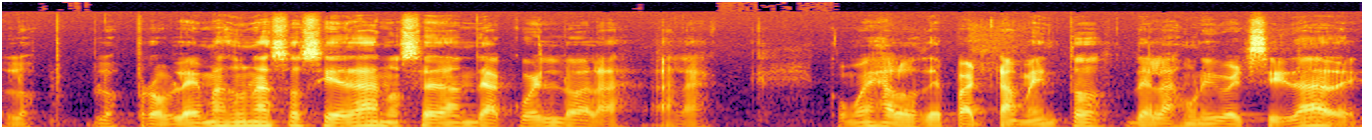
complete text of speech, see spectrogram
los, los, problemas de una sociedad no se dan de acuerdo a, a las ¿cómo es? a los departamentos de las universidades.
